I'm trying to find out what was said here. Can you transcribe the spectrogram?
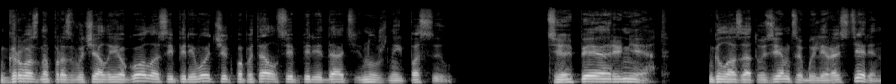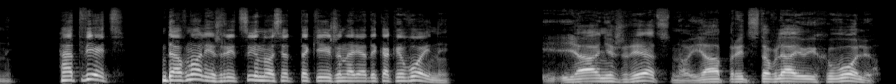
Грозно прозвучал ее голос, и переводчик попытался передать нужный посыл. «Теперь нет». Глаза туземца были растеряны. «Ответь! Давно ли жрецы носят такие же наряды, как и воины?» «Я не жрец, но я представляю их волю».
